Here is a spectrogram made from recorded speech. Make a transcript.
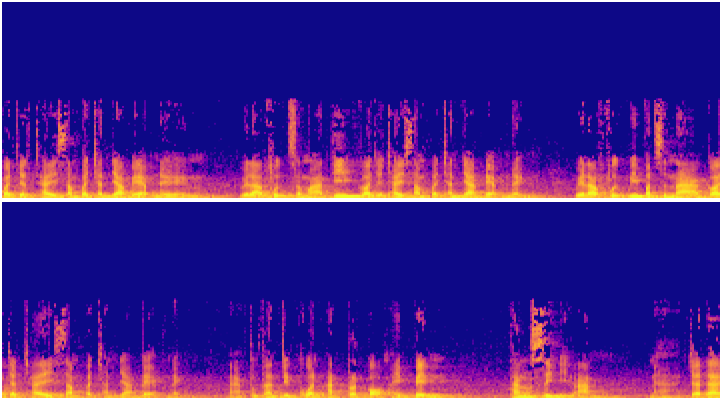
ก็จะใช้สัมปชัญญะแบบหนึ่ง เวลาฝึกสมาธิก็จะใช้สัมปชัญญะแบบหนึ่ง เวลาฝึกวิปัสสนาก็จะใช้สัมปชัญญะแบบหนึ่งนะทุกท่านจึงควรหัดประกอบให้เป็นทั้งสี่อันนะจะได้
